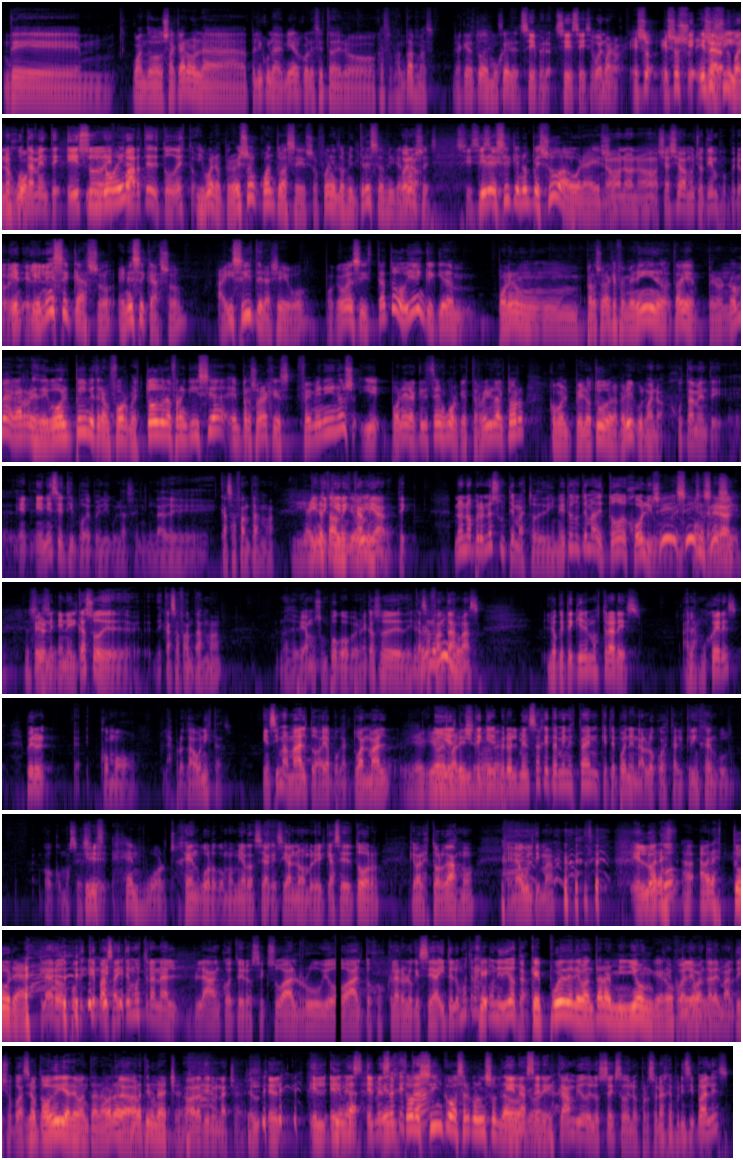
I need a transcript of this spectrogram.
de mm, cuando sacaron la película de miércoles esta de los cazafantasmas, la que era toda de mujeres. Sí, pero sí, sí, sí, bueno. Bueno, eso, eso, es- Eh, eso claro, sí. bueno, es woke. justamente eso no es era- parte de todo esto. Y bueno, pero eso, ¿cuánto hace eso? ¿Fue en el 2013, 2014? Bueno, sí, sí, Quiere decir que no empezó ahora eso. No, no, no, ya lleva mucho tiempo, pero En, el- en ese caso, en ese caso, ahí sí te la llevo, porque vos decís, está todo bien que quieran poner un, un personaje femenino, está bien, pero no me agarres de golpe y me transformes toda una franquicia en personajes femeninos y poner a Chris Hemsworth, que es terrible actor, como el pelotudo de la película. Bueno, justamente en, en ese tipo de películas, en la de Casa Fantasma, Y ahí que no te quieren cambiar. te- No, no, pero no es un tema esto de Disney, esto es un tema de todo Hollywood Sí, en, sí, por general. sí, sé, pero en, sí. en el caso de, de Casa Fantasma, nos desviamos un poco, pero en el caso de, Casa lo. Fantasmas, lo que te quieren mostrar es a las mujeres, pero eh, como las protagonistas. Y encima mal todavía porque actúan mal. Y el guion es y malísimo te quiere- también. pero el mensaje también está en que te ponen al loco hasta el Chris Hemsworth, o como se Chris se- Hemsworth. Hemsworth, como mierda sea que sea el nombre, el que hace de Thor, que ahora es Thorgasmo, en la última. El Ahora loco, es, ahora es Tora. claro, porque ¿qué pasa? Ahí te muestran al blanco, heterosexual, rubio, alto, ojos claros, lo que sea, y te lo muestran Que- como un idiota. Que puede levantar al Miñonger. Ojo puede levantar el martillo, puede hacer Lo todo. podía levantar, ahora, Claro. ahora tiene un hacha. Ahora tiene un hacha. El, el- el- el la- mensaje está 5 va a ser con un soldado. en hacer el cambio de los sexos de los personajes principales.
